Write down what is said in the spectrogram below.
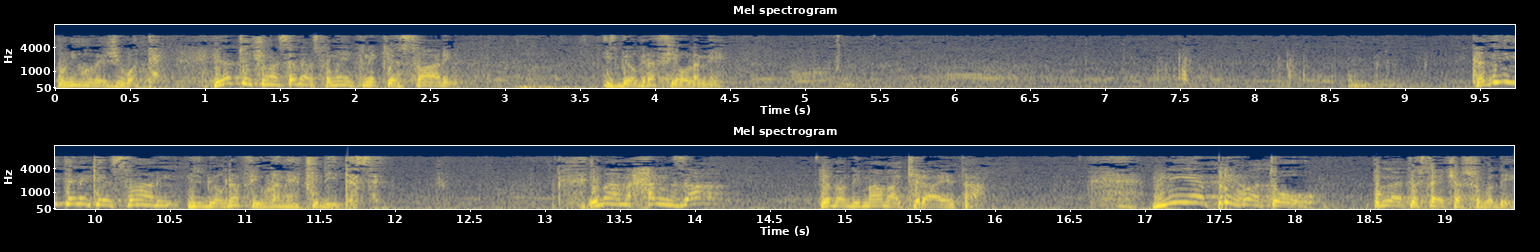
u njihove živote. I zato ću vam sada spomenuti neke stvari iz biografije uleme. Kad vidite neke stvari iz biografije uleme, čudite se. Imam Hamza, jedan od imama kirajeta, nije prihvatao, pogledajte šta je čaša vode,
